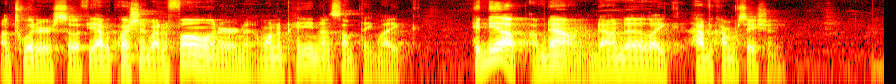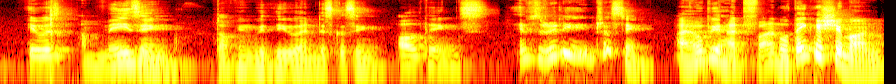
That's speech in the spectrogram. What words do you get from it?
on Twitter. So if you have a question about a phone or I want an opinion on something, like hit me up. I'm down. I'm down to like have a conversation. It was amazing talking with you and discussing all things. It was really interesting. I hope you had fun. Well, thank you, Shimon.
